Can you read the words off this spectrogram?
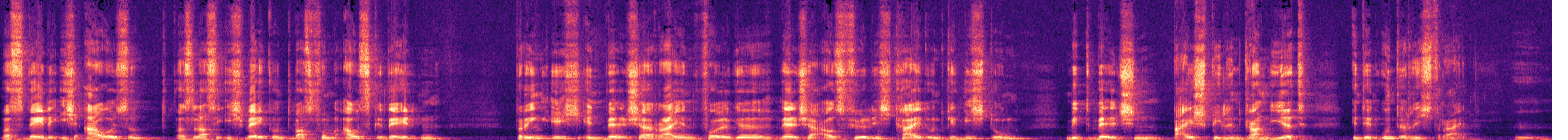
was wähle ich aus und was lasse ich weg und was vom Ausgewählten bringe ich in welcher Reihenfolge, welcher Ausführlichkeit und Gewichtung mit welchen Beispielen garniert in den Unterricht rein. Mhm.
